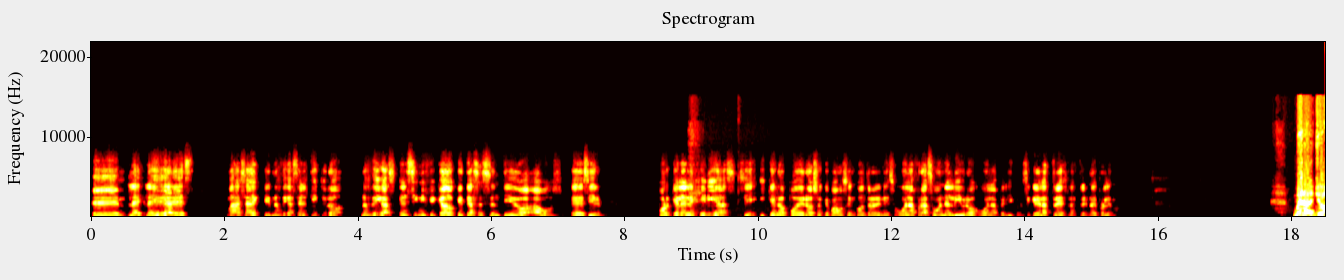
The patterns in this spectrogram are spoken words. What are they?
eh, la, idea es, más allá de que nos digas el título, nos digas el significado que te hace sentido a, vos. Es decir, ¿por qué la elegirías? ¿sí? ¿Y qué es lo poderoso que podamos encontrar en eso? O en la frase, o en el libro, o en la película. Si querés las tres, las tres, no hay problema. Bueno, yo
